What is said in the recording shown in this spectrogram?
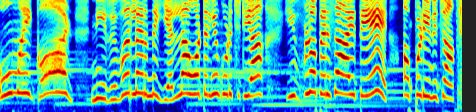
ஓ மை காட் நீ ரிவர்ல இருந்த எல்லா வாட்டரையும் குடிச்சிட்டியா? இவ்ளோ பெருசா ஆயித்தே அப்படின்னுச்சான்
